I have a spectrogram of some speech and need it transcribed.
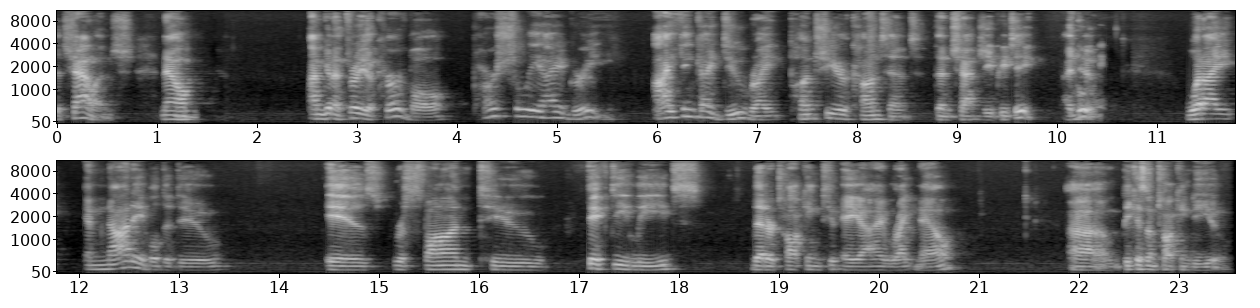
the challenge now, mm-hmm. I'm going to throw you a curveball. Partially, I agree. I think I do write punchier content than ChatGPT. I do. What I am not able to do is respond to 50 leads that are talking to AI right now um, because I'm talking to you.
